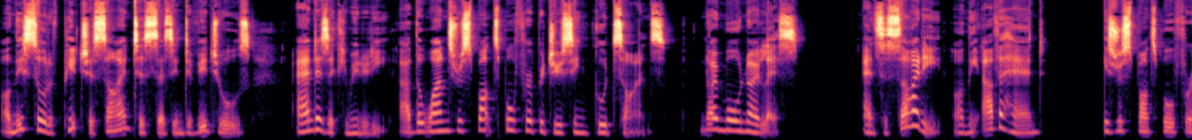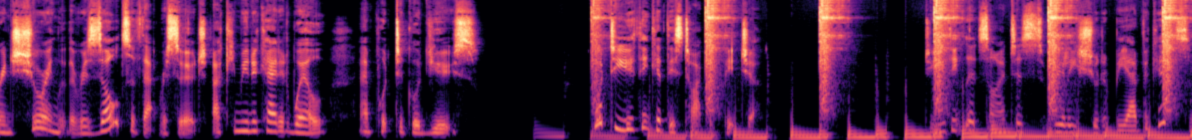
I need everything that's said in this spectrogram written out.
On this sort of picture, scientists as individuals and as a community are the ones responsible for producing good science, no more, no less. And society, on the other hand, is responsible for ensuring that the results of that research are communicated well and put to good use. What do you think of this type of picture? Do you think that scientists really shouldn't be advocates?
